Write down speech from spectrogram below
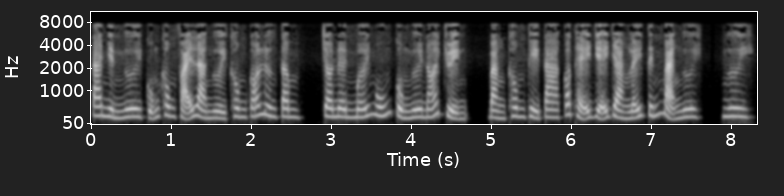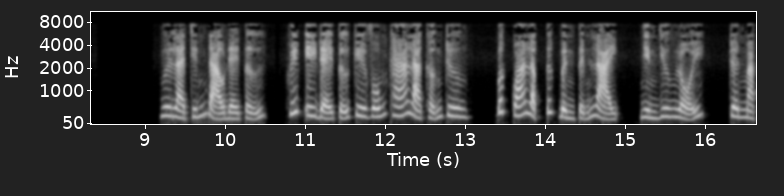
ta nhìn ngươi cũng không phải là người không có lương tâm, cho nên mới muốn cùng ngươi nói chuyện, bằng không thì ta có thể dễ dàng lấy tính mạng ngươi, ngươi. Ngươi là chính đạo đệ tử, huyết y đệ tử kia vốn khá là khẩn trương, bất quá lập tức bình tĩnh lại, nhìn dương lỗi, trên mặt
